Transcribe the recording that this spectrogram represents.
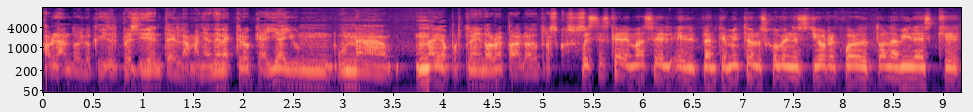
hablando de lo que dice el presidente de la mañanera, creo que ahí hay un, una, un área oportunidad enorme para hablar de otras cosas. Pues es que además el, el, planteamiento de los jóvenes, yo recuerdo de toda la vida, es que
